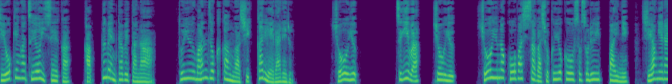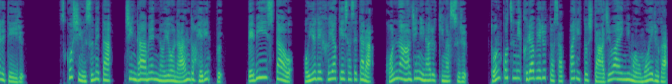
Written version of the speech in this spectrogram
塩気が強いせいか、カップ麺食べたなぁ。という満足感がしっかり得られる。醤油。次は、醤油。醤油の香ばしさが食欲をそそる一杯に仕上げられている。少し薄めた、チキンラーメンのような and hellip。ベビースターをお湯でふやけさせたら、こんな味になる気がする。豚骨に比べるとさっぱりとした味わいにも思えるが、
